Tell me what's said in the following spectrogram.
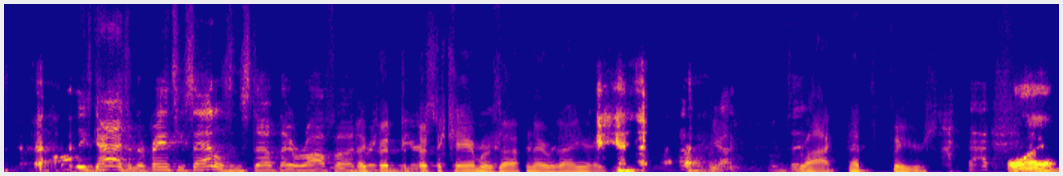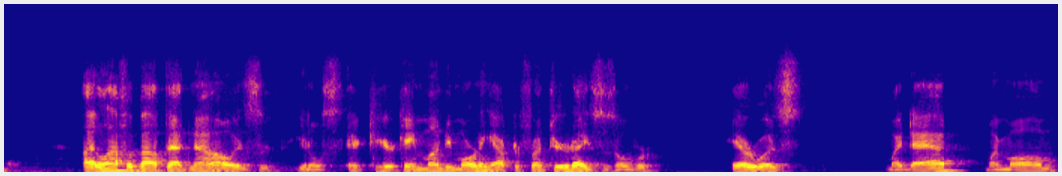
all these guys in their fancy saddles and stuff, they were off. Uh, They put, the- beer put the cameras up and everything. Yeah. Right, that figures. Well, I, I laugh about that now is, you know, here came Monday morning after Frontier Days is over. Here was my dad, my mom,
